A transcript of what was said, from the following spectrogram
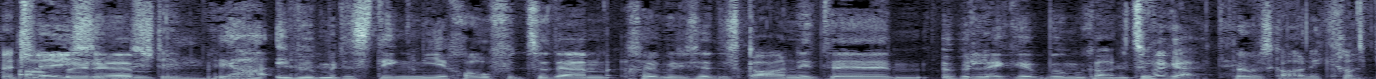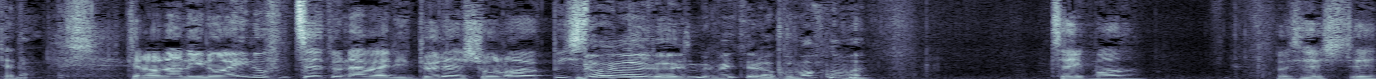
Die aber, ähm, stimmen. Ja, ich würde mir das Ding nie kaufen. Zudem können wir uns ja das gar nicht ähm, überlegen, weil wir gar nicht so viel Geld haben. Weil wir es gar nicht können. Genau. Genau, dann habe ich noch einen auf dem Zettel und dann wäre ich durch. Hast du noch etwas? Ja, ja, ja, immer wieder. Aber mach nochmal. Zeig mal. Was hast du?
